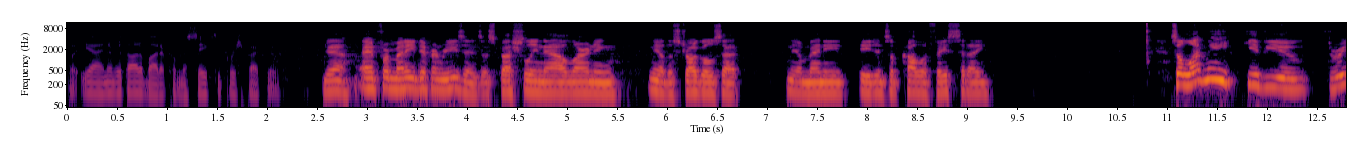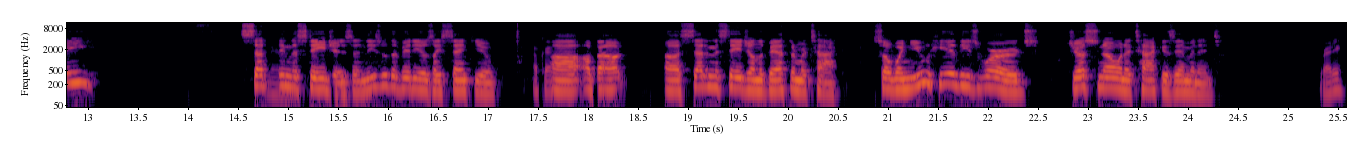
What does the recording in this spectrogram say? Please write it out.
But yeah, I never thought about it from a safety perspective. Yeah, and for many different reasons, especially now learning, you know, the struggles that you know many agents of color face today. So let me give you three setting the stages, and these are the videos I sent you Okay. uh, about uh, setting the stage on the bathroom attack. So when you hear these words, just know an attack is imminent. Ready?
